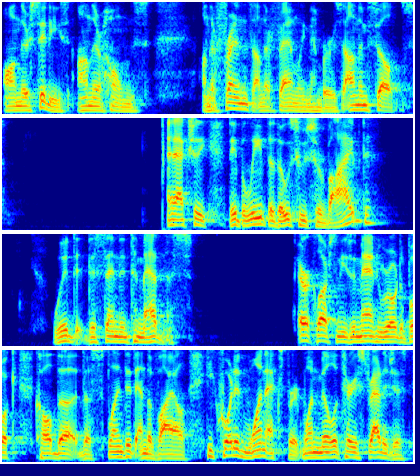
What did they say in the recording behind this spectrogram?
on their cities, on their homes on their friends, on their family members, on themselves. And actually, they believed that those who survived would descend into madness. Erik Larson, he's a man who wrote a book called the, the Splendid and the Vile. He quoted one expert, one military strategist.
